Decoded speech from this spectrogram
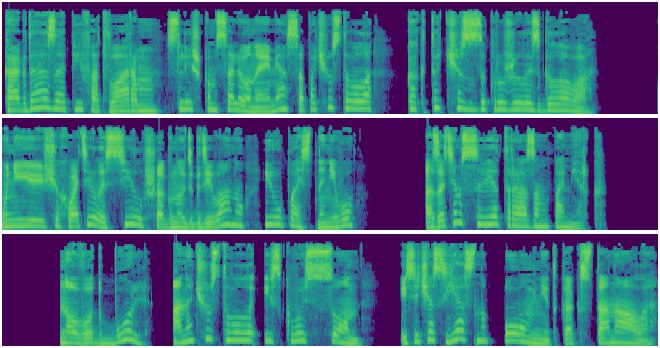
когда, запив отваром слишком соленое мясо, почувствовала, как тотчас закружилась голова. У нее еще хватило сил шагнуть к дивану и упасть на него, а затем свет разом померк. Но вот боль она чувствовала и сквозь сон, и сейчас ясно помнит, как стонала.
